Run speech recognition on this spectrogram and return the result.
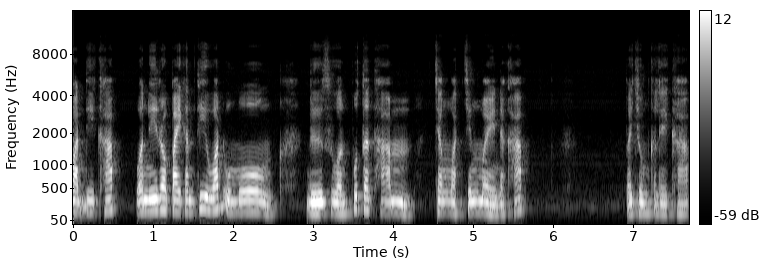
วัสดีครับ วันนี้เราไปกันที่วัดอุโมงค์หรือสวนพุทธธรรม จังหวัดเชียงใหม่นะครับ ไปชมกันเลยครับ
